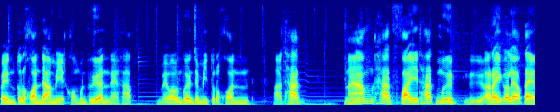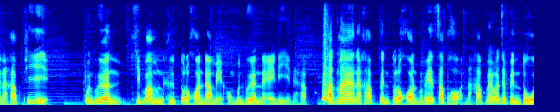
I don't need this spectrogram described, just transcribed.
เป็นตัวละครดาเมจของเพื่อนๆนะครับ ไม่ว่าเพื่อนๆจะมีตัวละครธาตุน้ำธาตุไฟธาตุมืด หรืออะไรก็แล้วแต่นะครับที่เพื่อนๆคิดว่ามันคือตัวละครดาเมจของเพื่อนๆใน ID นะครับถัดมานะครับเป็นตัวละครประเภทซัพพอร์ตนะครับไม่ว่าจะเป็นตัว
